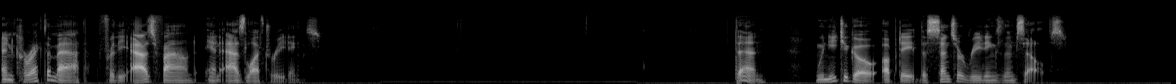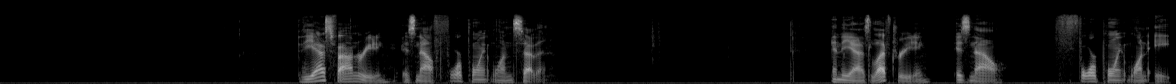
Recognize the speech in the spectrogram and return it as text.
and correct the math for the as found and as left readings. Then we need to go update the sensor readings themselves. The as found reading is now 4.17 and the as left reading is now 4.18.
